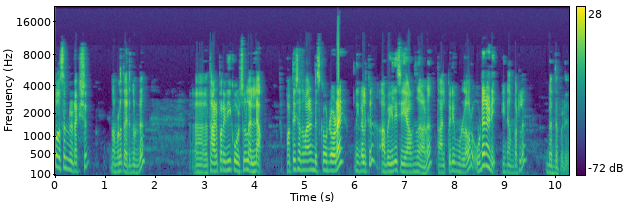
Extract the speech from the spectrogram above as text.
പെർസെന്റ് റിഡക്ഷൻ നമ്മൾ തരുന്നുണ്ട്. താഴെ പറയുന്ന ഈ കോഴ്സുകളെല്ലാം പത്ത് ശതമാനം ഡിസ്കൗണ്ടോടെ നിങ്ങൾക്ക് അവൈൽ ചെയ്യാവുന്നതാണ് താല്പര്യമുള്ളവർ ഉടനടി ഈ നമ്പറിൽ ബന്ധപ്പെടുക.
